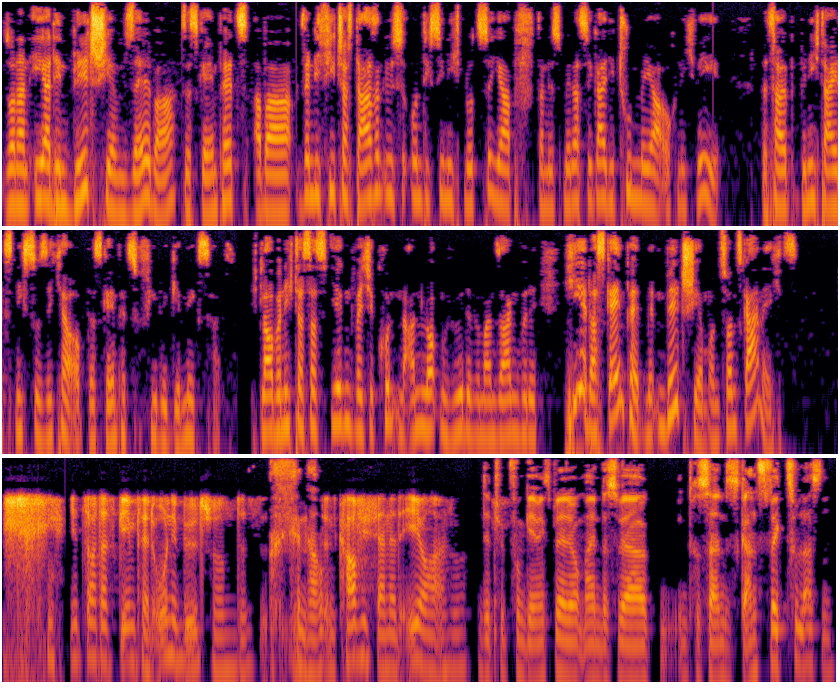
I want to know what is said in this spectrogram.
sondern eher den Bildschirm selber des Gamepads. Aber wenn die Features da sind und ich sie nicht nutze, ja, pff, dann ist mir das egal. Die tun mir ja auch nicht weh. Deshalb bin ich da jetzt nicht so sicher, ob das Gamepad zu viele Gimmicks hat. Ich glaube nicht, dass das irgendwelche Kunden anlocken würde, wenn man sagen würde, hier das Gamepad mit einem Bildschirm und sonst gar nichts. Jetzt auch das Gamepad ohne Bildschirm. Das, genau. Dann kaufe ich es ja nicht eher. Also. Der Typ von GameXplayer meint, das wäre interessant, es ganz wegzulassen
